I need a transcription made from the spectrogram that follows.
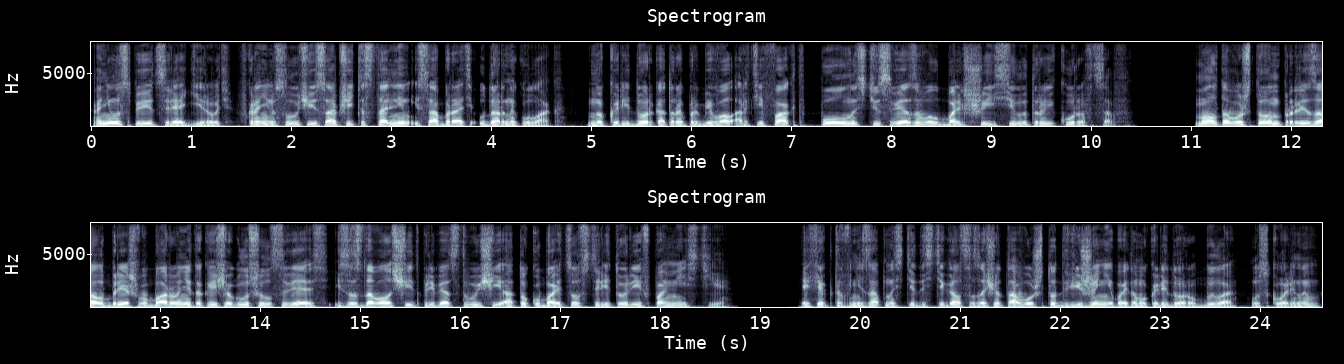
Они успеют среагировать, в крайнем случае сообщить остальным и собрать ударный кулак. Но коридор, который пробивал артефакт, полностью связывал большие силы троекуровцев. Мало того, что он прорезал брешь в обороне, так еще глушил связь и создавал щит, препятствующий оттоку бойцов с территории в поместье. Эффект внезапности достигался за счет того, что движение по этому коридору было ускоренным,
